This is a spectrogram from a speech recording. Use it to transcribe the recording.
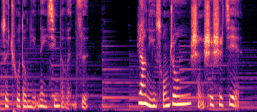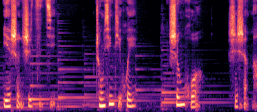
最触动你内心的文字，让你从中审视世界。也审视自己，重新体会生活是什么。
